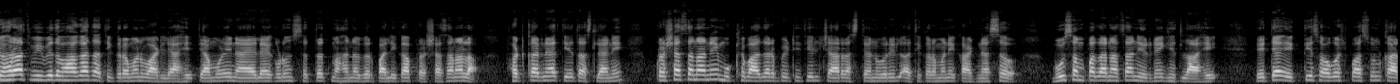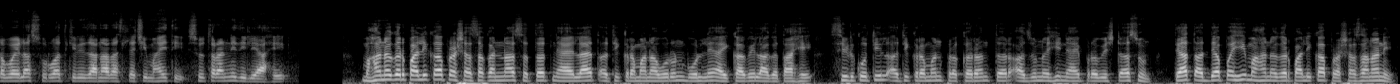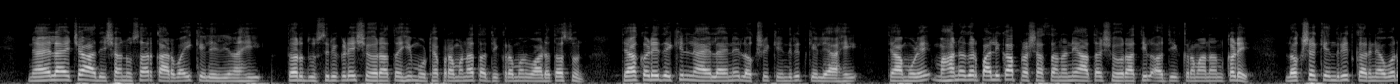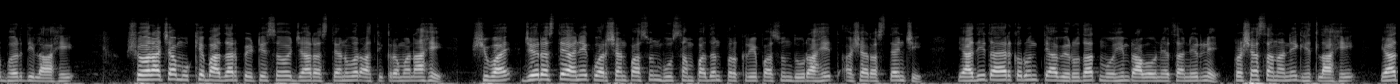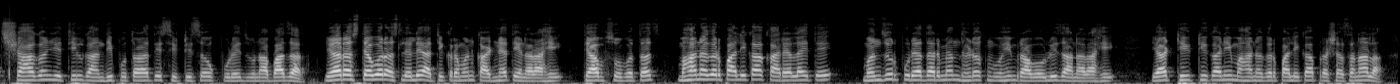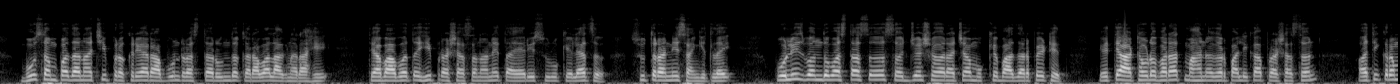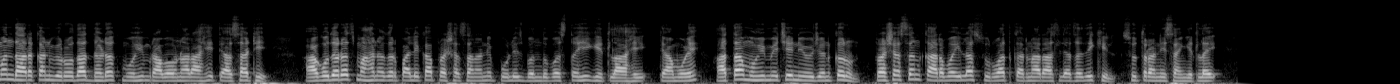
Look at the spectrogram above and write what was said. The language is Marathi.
शहरात विविध भागात अतिक्रमण वाढले आहे. त्यामुळे न्यायालयाकडून सतत महानगरपालिका प्रशासनाला फटकारण्यात येत असल्याने प्रशासनाने मुख्य बाजारपेठेतील चार रस्त्यांवरील अतिक्रमणे काढण्यासह भूसंपादनाचा निर्णय घेतला आहे. येत्या एकतीस ऑगस्टपासून कारवाईला सुरुवात केली जाणार असल्याची माहिती सूत्रांनी दिली आहे. महानगरपालिका प्रशासकांना सतत न्यायालयात अतिक्रमणावरून बोलणे ऐकावे लागत आहे. सिडकोतील अतिक्रमण प्रकरण तर अजूनही न्यायप्रविष्ट असून त्यात अद्यापही महानगरपालिका प्रशासनाने न्यायालयाच्या आदेशानुसार कारवाई केलेली नाही. तर दुसरीकडे शहरातही मोठ्या प्रमाणात अतिक्रमण वाढत असून त्याकडे देखील न्यायालयाने लक्ष केंद्रित केले आहे. त्यामुळे महानगरपालिका प्रशासनाने आता शहरातील अतिक्रमणांकडे लक्ष केंद्रित करण्यावर भर दिला आहे. शहराच्या मुख्य बाजारपेठेसह ज्या रस्त्यांवर अतिक्रमण आहे शिवाय जे रस्ते अनेक वर्षांपासून भूसंपादन प्रक्रियेपासून दूर आहेत अशा रस्त्यांची यादी तयार करून त्या विरोधात मोहीम राबवण्याचा निर्णय प्रशासनाने घेतला आहे. यात शहागंज येथील गांधी पुतळा ते सिटी चौक पुढे जुना बाजार या रस्त्यावर असलेले अतिक्रमण काढण्यात येणार आहे. त्यासोबतच महानगरपालिका कार्यालय ते मंजूरपुऱ्यादरम्यान धडक मोहीम राबवली जाणार आहे. या ठिकठिकाणी महानगरपालिका प्रशासनाला भूसंपादनाची प्रक्रिया राबवून रस्ता रुंद करावा लागणार आहे. त्याबाबतही प्रशासनाने तयारी सुरू केल्याचं सूत्रांनी सांगितलंय. पोलीस बंदोबस्तासह सज्ज शहराच्या मुख्य बाजारपेठेत येत्या आठवडाभरात महानगरपालिका प्रशासन अतिक्रमणधारकांविरोधात धडक मोहीम राबवणार आहे. त्यासाठी अगोदरच महानगरपालिका प्रशासनाने पोलीस बंदोबस्तही घेतला आहे. त्यामुळे आता मोहिमेचे नियोजन करून प्रशासन कारवाईला सुरुवात करणार असल्याचं देखील सूत्रांनी सांगितलंय.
